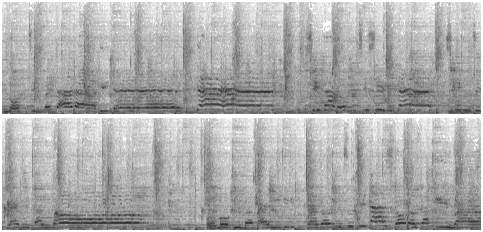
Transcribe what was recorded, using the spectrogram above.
何も始まらないで、yeah、下の道しるべ信じてみたいの思いままにたどり着いたその先は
